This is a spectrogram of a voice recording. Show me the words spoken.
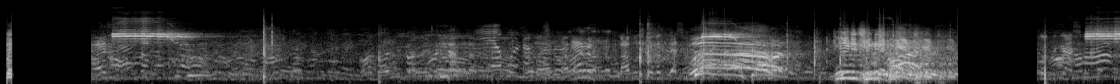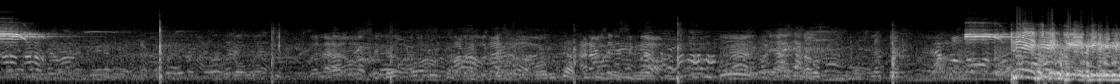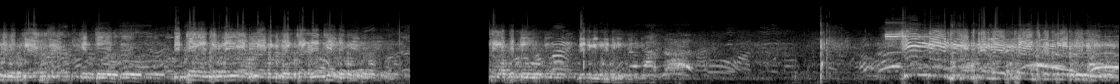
ट्रेस के खिलाफ लेकिन मुझे क्या किंतु बिता है जब आप लाइन पर चल रही है जब आप तो मेरी मेरी सिंगर सबके लिए ट्रेस के खिलाफ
